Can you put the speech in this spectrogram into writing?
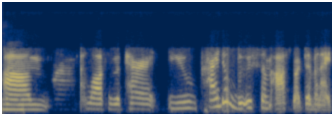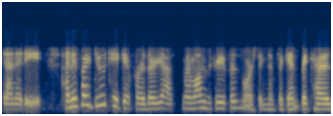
um, loss of a parent, you kind of lose some aspect of an identity. And if I do take it further, yes, my mom's grief is more significant because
